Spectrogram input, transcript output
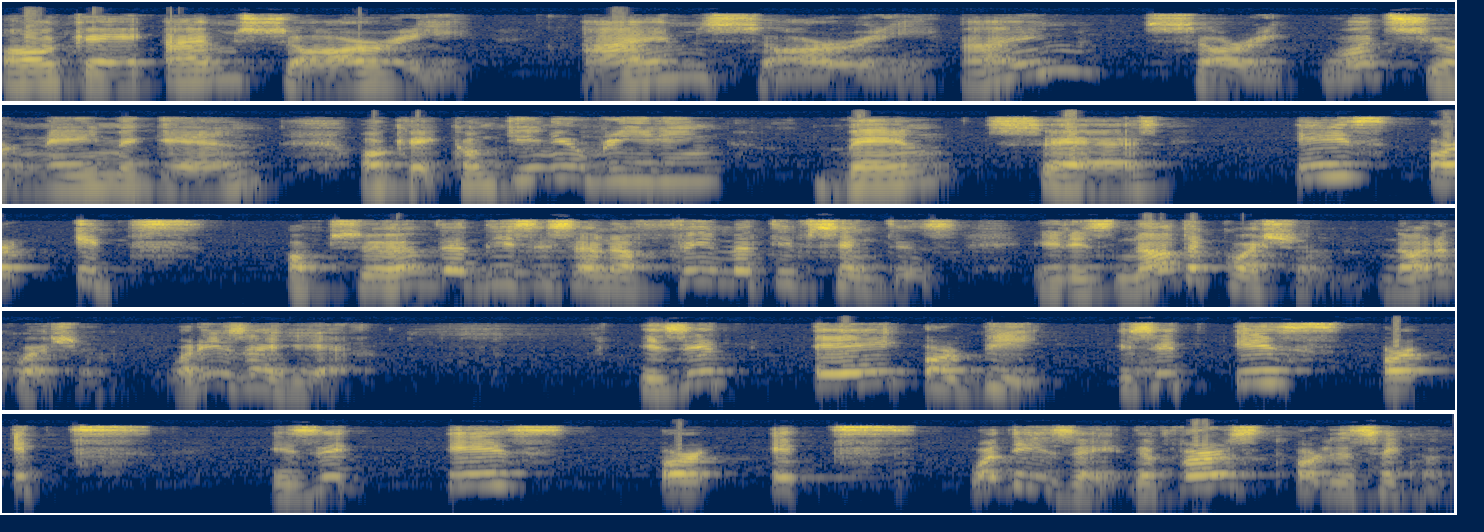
okay. I'm sorry. I'm sorry. I'm sorry. What's your name again? Okay, continue reading. Ben says, is or it's. Observe that this is an affirmative sentence. It is not a question. Not a question. What do you say here? Is it A or B? Is it is or it's? Is it is or it's? What do you say? The first or the second?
